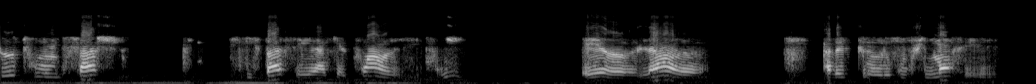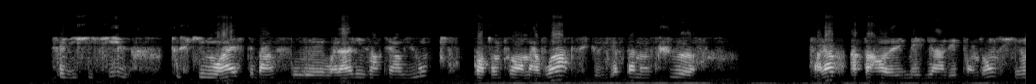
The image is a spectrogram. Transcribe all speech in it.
que tout le monde sache ce qui se passe et à quel point euh, c'est pourri. Et là, avec le confinement, c'est difficile. Tout ce qui nous reste, ben, c'est voilà, les interviews, quand on peut en avoir, parce qu'il n'y a pas non plus, euh, voilà, à part euh, les médias indépendants, sinon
